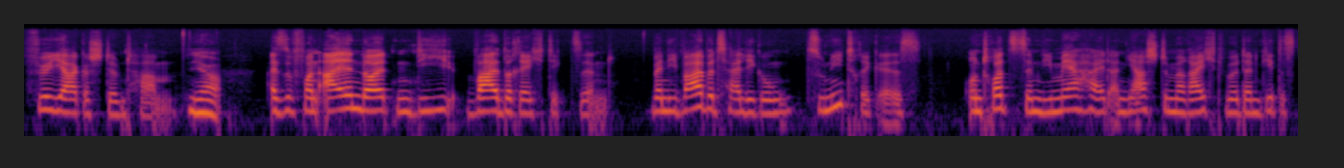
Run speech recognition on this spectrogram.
für Ja gestimmt haben. Ja. Also von allen Leuten, die wahlberechtigt sind. Wenn die Wahlbeteiligung zu niedrig ist und trotzdem die Mehrheit an Ja-Stimme erreicht wird, dann geht es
